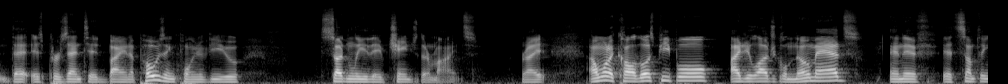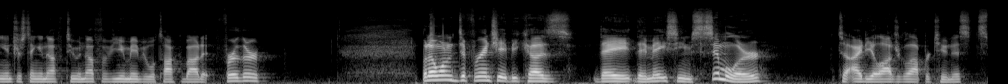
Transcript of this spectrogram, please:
that is presented by an opposing point of view, suddenly they've changed their minds, right? I want to call those people ideological nomads. And if it's something interesting enough to enough of you, maybe we'll talk about it further. But I want to differentiate because they they may seem similar to ideological opportunists,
